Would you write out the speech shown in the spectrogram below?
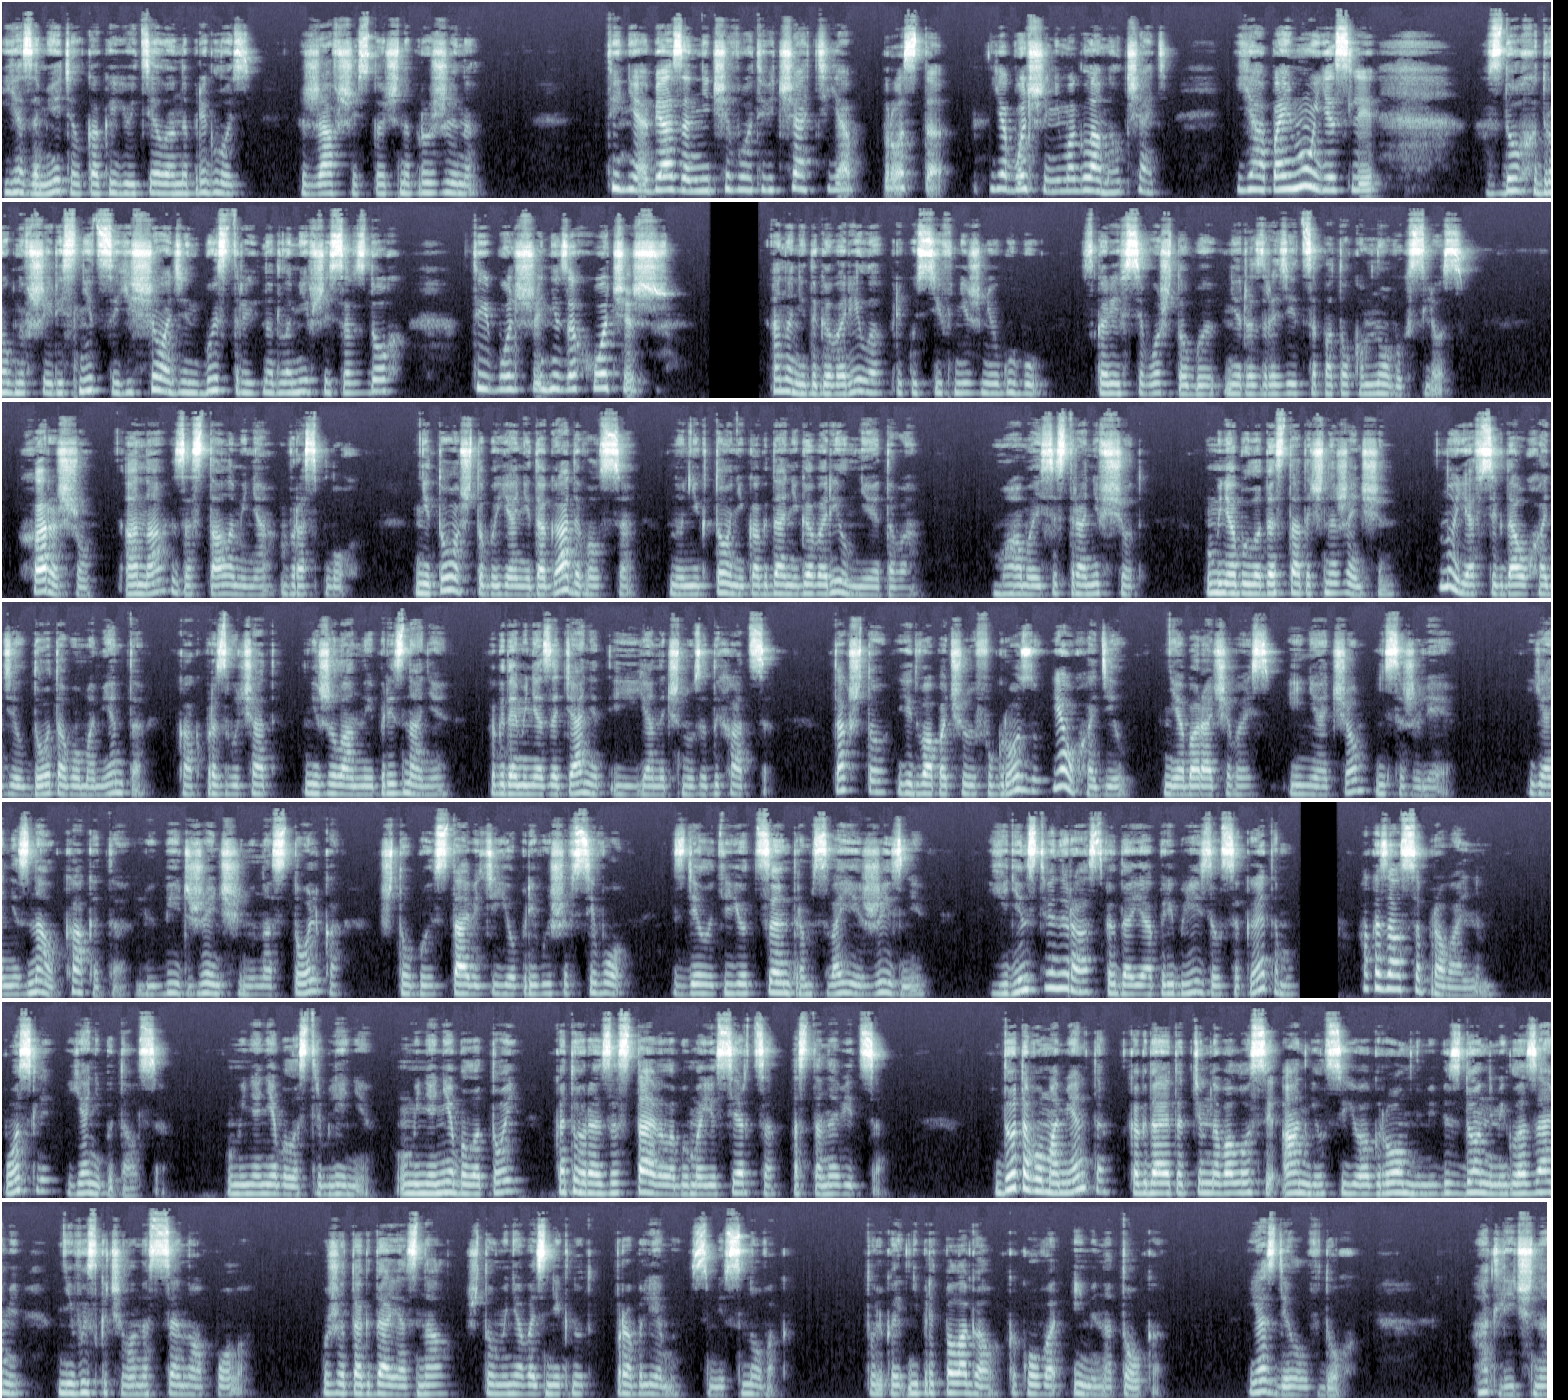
Я заметил, как ее тело напряглось, сжавшись точно пружина. «Ты не обязан ничего отвечать, я просто... Я больше не могла молчать. Я пойму, если...» Вздох, дрогнувшие ресницы, еще один быстрый, надломившийся вздох. «Ты больше не захочешь...» Она не договорила, прикусив нижнюю губу. скорее всего, чтобы не разразиться потоком новых слез. Хорошо, она застала меня врасплох. Не то, чтобы я не догадывался, но никто никогда не говорил мне этого. Мама и сестра не в счет. У меня было достаточно женщин, но я всегда уходил до того момента, как прозвучат нежеланные признания, когда меня затянет и я начну задыхаться. Так что, едва почуяв угрозу, я уходил, не оборачиваясь и ни о чем не сожалея. Я не знал, как это — любить женщину настолько, чтобы ставить ее превыше всего, сделать ее центром своей жизни. Единственный раз, когда я приблизился к этому, оказался провальным. После я не пытался. У меня не было стремления, у меня не было той, которая заставила бы мое сердце остановиться. До того момента, когда этот темноволосый ангел с ее огромными бездонными глазами не выскочила на сцену Аполло. Уже тогда я знал, что у меня возникнут проблемы с мисс Новак. Только не предполагал, какого именно толка. Я сделал вдох. Отлично.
